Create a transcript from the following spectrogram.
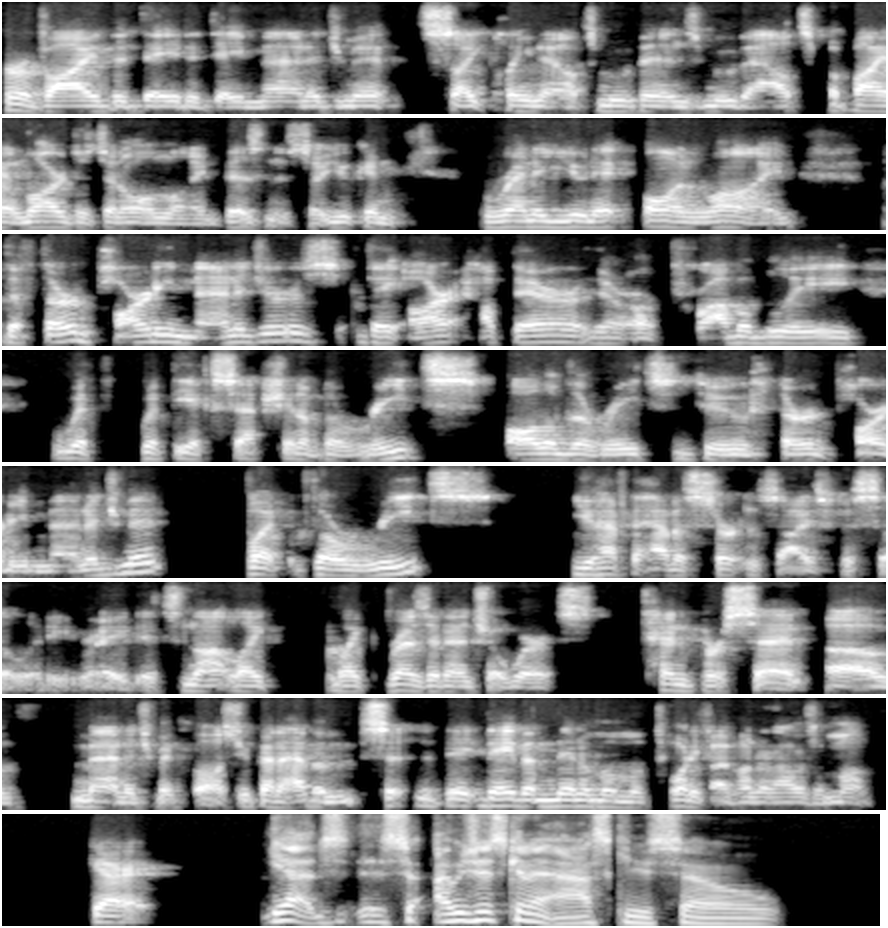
provide the day-to-day management, site cleanouts, move-ins, move-outs. But by and large, it's an online business, so you can rent a unit online. The third-party managers, they are out there. There are probably with with the exception of the REITs, all of the REITs do third-party management. But the REITs, you have to have a certain size facility, right? It's not like like residential where it's 10% of management costs. You've got to have a They, they have a minimum of twenty five hundred dollars a month. Garrett. Yeah, so I was just going to ask you. So,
